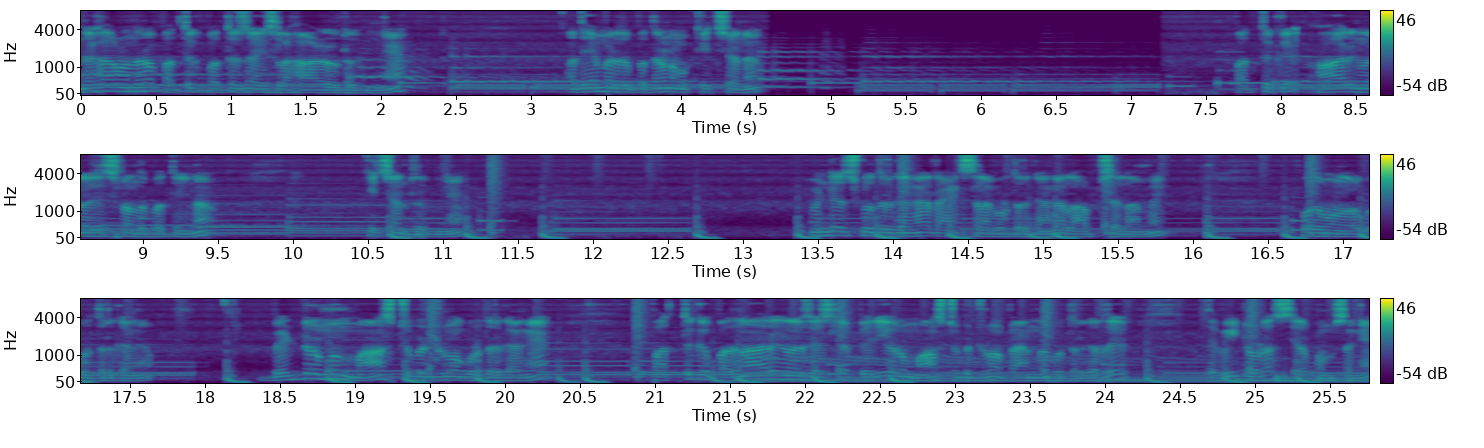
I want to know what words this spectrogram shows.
இந்த ஹால் வந்து பத்துக்கு பத்து சைஸில் ஹால் இருக்குங்க. அதே மாதிரி பார்த்தோன்னா நம்ம கிச்சனு பத்துக்கு ஆறுங்கிற சைஸில் வந்து பார்த்தீங்கன்னா கிச்சன் இருக்குங்க. விண்டோஸ் கொடுத்துருக்காங்க ரேக்ஸ் எல்லாம் கொடுத்துருக்காங்க லாப்ஸ் எல்லாமே. போதுமான அளவு கொடுத்துருக்காங்க. பெட்ரூமு மாஸ்டர் பெட்ரூமாக கொடுத்துருக்காங்க. பத்துக்கு பதினாறுங்கிற சைஸில் பெரிய ஒரு மாஸ்டர் பெட்ரூமாக பிளான் பண்ணி கொடுத்துருக்கிறது. இந்த வீட்டோட சிறப்பம்சங்க.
